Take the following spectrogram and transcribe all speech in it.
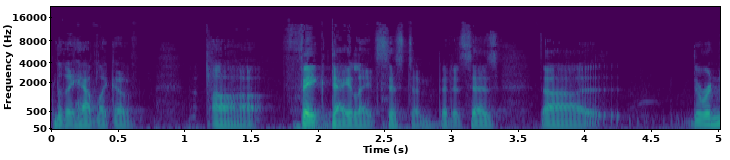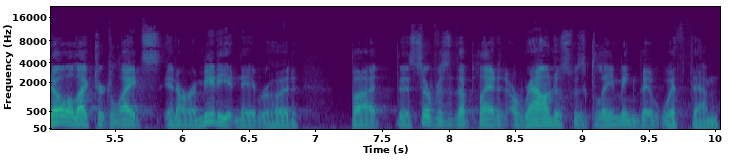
That they have like a fake daylight system, but it says uh, there were no electric lights in our immediate neighborhood. But the surface of the planet around us was gleaming th- with them.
